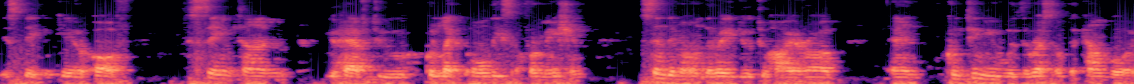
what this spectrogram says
is taken care of. At the same time, you have to collect all this information, send them on the radio to higher up, and continue with the rest of the convoy.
